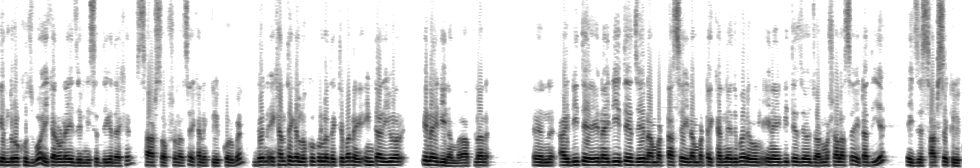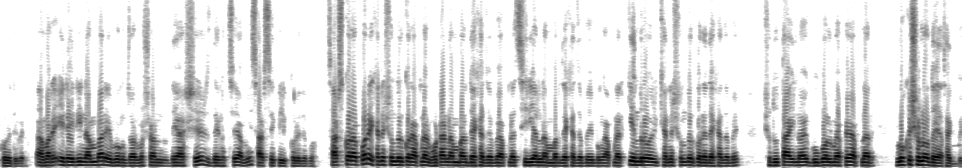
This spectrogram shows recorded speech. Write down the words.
কেন্দ্র খুঁজবো, এই কারণে যে নিচের দিকে দেখেন সার্চ অপশন আছে, এখানে ক্লিক করবেন। দেন এখান থেকে লক্ষ্য করলে দেখতে পারেন ইন্টার ইউর এনআইডি নাম্বার আপনার আইডিতে, এনআইডিতে যে নাম্বারটা আছে, এই নাম্বারটা এখানে দেবেন এবং এনআইডিতে যে জন্মসাল আছে, এটা দিয়ে এই যে সার্চে ক্লিক করে দেবেন। আমার এনআইডি নাম্বার এবং জন্মসাল দেওয়া শেষ, দেন হচ্ছে আমি সার্চে ক্লিক করে দেবো। সার্চ করার পর এখানে সুন্দর করে আপনার ভোটার নাম্বার দেখা যাবে, আপনার সিরিয়াল নাম্বার দেখা যাবে এবং আপনার কেন্দ্র এখানে সুন্দর করে দেখা যাবে। শুধু তাই নয়, গুগল ম্যাপে আপনার লোকেশনও দেয়া থাকবে।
